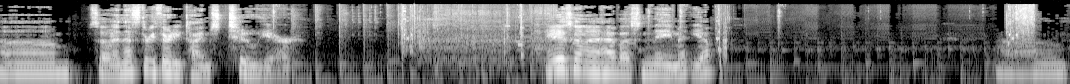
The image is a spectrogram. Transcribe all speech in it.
Um, so, and that's 330 times 2 here. It is going to have us name it, yep. Um,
